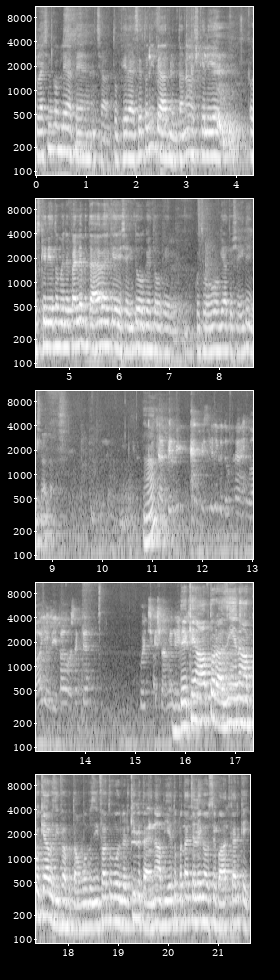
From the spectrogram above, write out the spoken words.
کو لے آتے ہیں اچھا تو پھر ایسے تو نہیں پیار ملتا نا اس کے لیے اس کے لیے تو میں نے پہلے بتایا ہوا ہے کہ شہید ہو گئے تو پھر کچھ ہو گیا تو شہید ہیں ان شاء اللہ ہاں دیکھیں آپ تو راضی ہیں نا آپ کو کیا وظیفہ بتاؤں وہ وظیفہ تو وہ لڑکی بتائے نا اب یہ تو پتہ چلے گا اس سے بات کر کے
